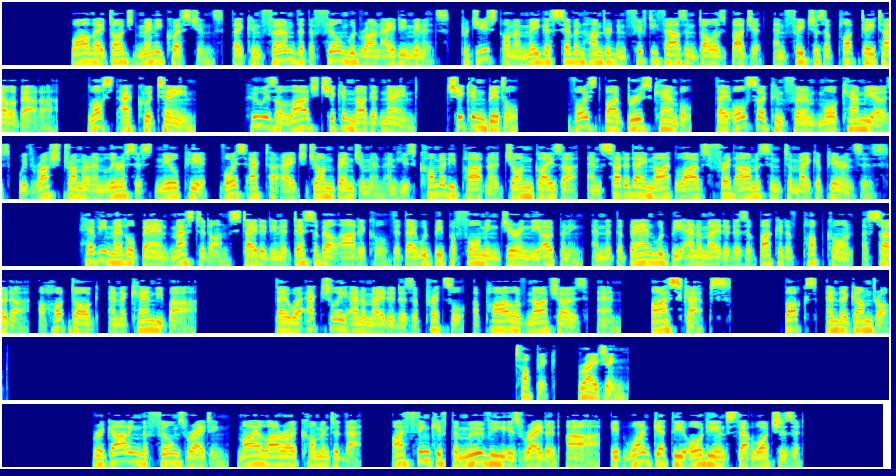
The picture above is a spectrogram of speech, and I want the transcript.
While they dodged many questions, they confirmed that the film would run 80 minutes, produced on a meager $750,000 budget, and features a plot detail about a «lost Aqua teen» who is a large chicken nugget named «Chicken Bittle», voiced by Bruce Campbell. They also confirmed more cameos, with Rush drummer and lyricist Neil Peart, voice actor H. Jon Benjamin and his comedy partner Jon Glaser, and Saturday Night Live's Fred Armisen to make appearances. Heavy metal band Mastodon stated in a Decibel article that they would be performing during the opening, and that the band would be animated as a bucket of popcorn, a soda, a hot dog, and a candy bar. They were actually animated as a pretzel, a pile of nachos, an ice caps box, and a gumdrop. Topic: Rating. Regarding the film's rating, Maiellaro commented that, "I think if the movie is rated R, it won't get the audience that watches it.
